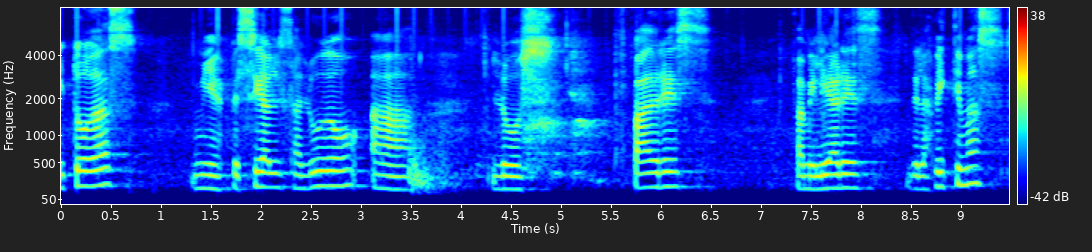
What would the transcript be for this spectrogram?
y todas. Mi especial saludo a los padres, familiares de las víctimas,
